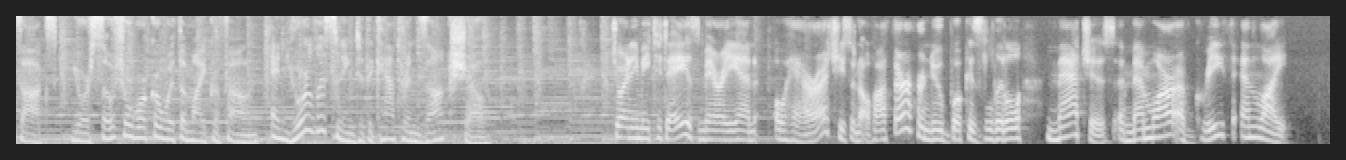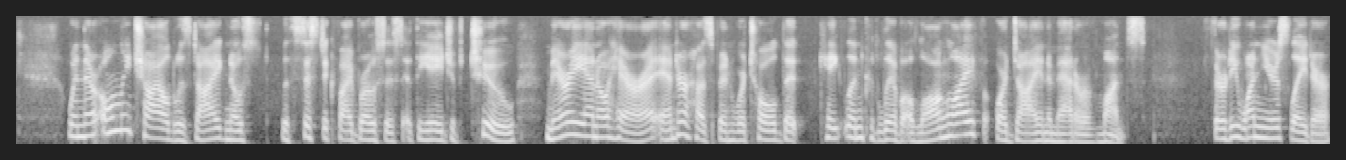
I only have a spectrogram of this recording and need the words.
Zox, your social worker with a microphone, and you're listening to The Kathryn Zox Show. Joining me today is Maryanne O'Hara. She's an author. Her new book is Little Matches, a memoir of grief and light. When their only child was diagnosed with cystic fibrosis at the age of two, Maryanne O'Hara and her husband were told that Caitlin could live a long life or die in a matter of months. 31 years later,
